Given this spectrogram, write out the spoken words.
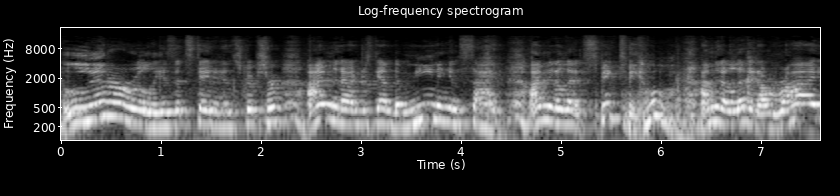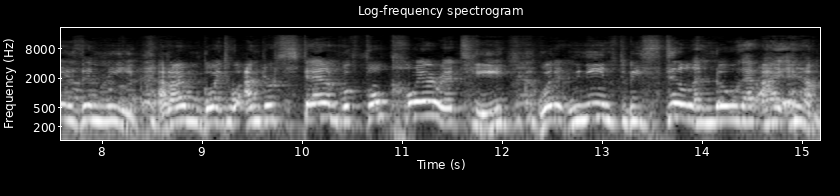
literally as it's stated in Scripture. I'm going to understand the meaning inside. I'm going to let it speak to me. Ooh, I'm going to let it arise in me. And I'm going to understand with full clarity what it means to be still and know that I am,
